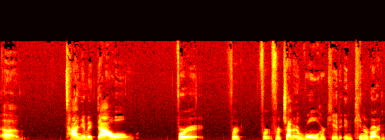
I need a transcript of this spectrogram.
uh, Tanya McDowell for for for for trying to enroll her kid in kindergarten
